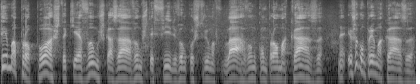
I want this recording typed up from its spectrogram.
tem uma proposta que é vamos casar, vamos ter filhos, vamos construir uma lar, vamos comprar uma casa. né? Eu já comprei uma casa,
